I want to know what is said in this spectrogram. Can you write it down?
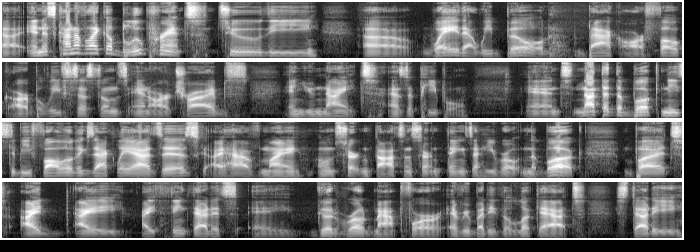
Uh, and it's kind of like a blueprint to the uh, way that we build back our folk, our belief systems, and our tribes and unite as a people. And not that the book needs to be followed exactly as is. I have my own certain thoughts and certain things that he wrote in the book, but I I I think that it's a good roadmap for everybody to look at, study,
